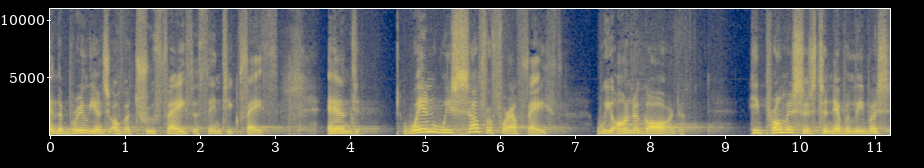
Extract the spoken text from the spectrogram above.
and the brilliance of a true faith, authentic faith. And when we suffer for our faith, we honor God. He promises to never leave us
